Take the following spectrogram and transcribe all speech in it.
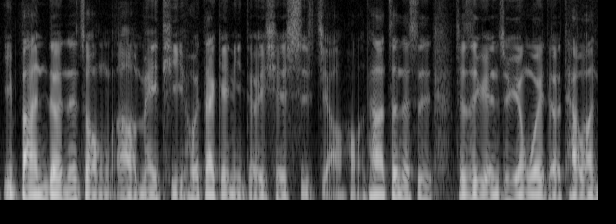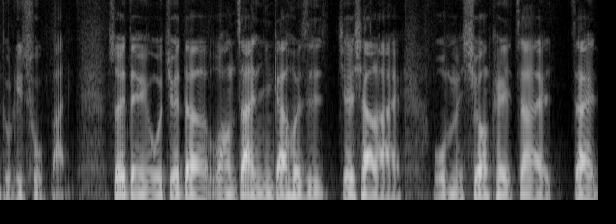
一般的那种呃媒体会带给你的一些视角哈，它真的是就是原汁原味的台湾独立出版。所以等于我觉得网站应该会是接下来我们希望可以在在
